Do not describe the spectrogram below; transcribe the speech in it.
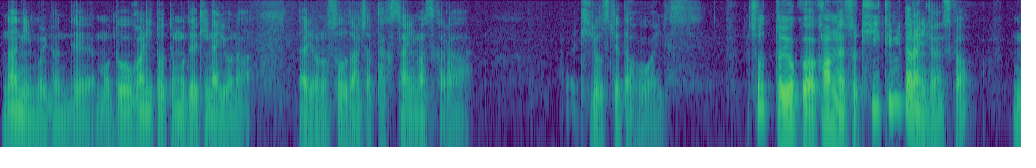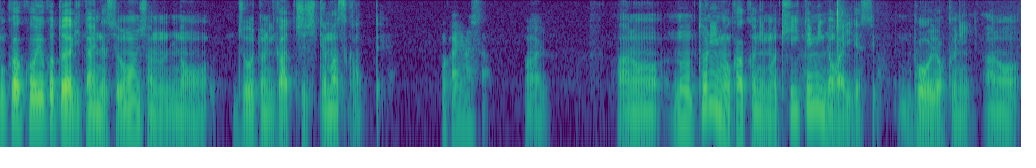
何人もいるんでもう動画にとてもできないような内容の相談者たくさんいますから気をつけた方がいいですちょっとよくわかんないですよ聞いてみたらいいんじゃないですか？僕はこういうことをやりたいんですよ御社の状況に合致してますかってわかりましたはい。あののとにもかくにも聞いてみるのがいいですよ強欲に。あの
